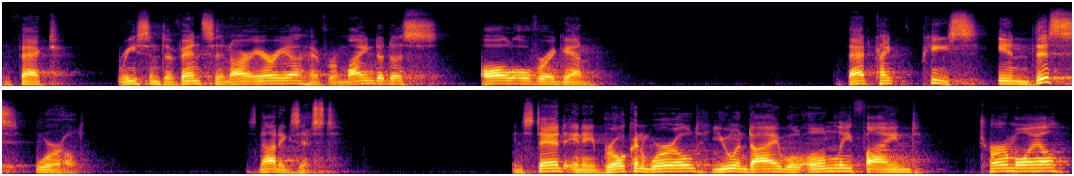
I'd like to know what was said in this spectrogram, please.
In fact, recent events in our area have reminded us all over again that kind of peace in this world does not exist. Instead, in a broken world, you and I will only find turmoil,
